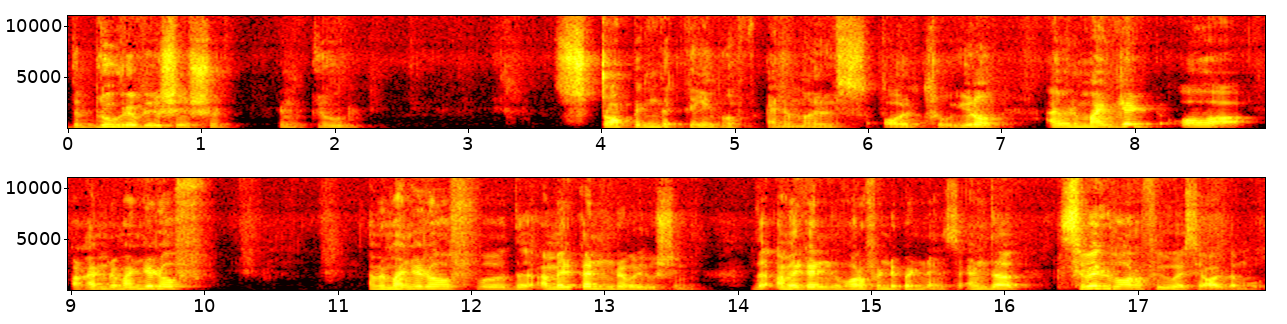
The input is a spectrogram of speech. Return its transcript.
the blue revolution should include stopping the killing of animals all through. You know, I'm reminded, or I'm reminded of, I'm reminded of uh, the American Revolution, the American War of Independence, and the Civil War of USA. All the more,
